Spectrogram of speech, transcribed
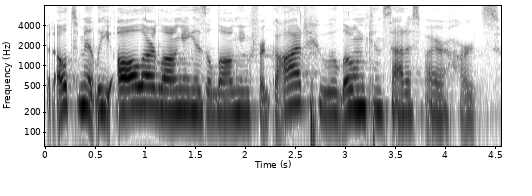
But ultimately, all our longing is a longing for God who alone can satisfy our hearts.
